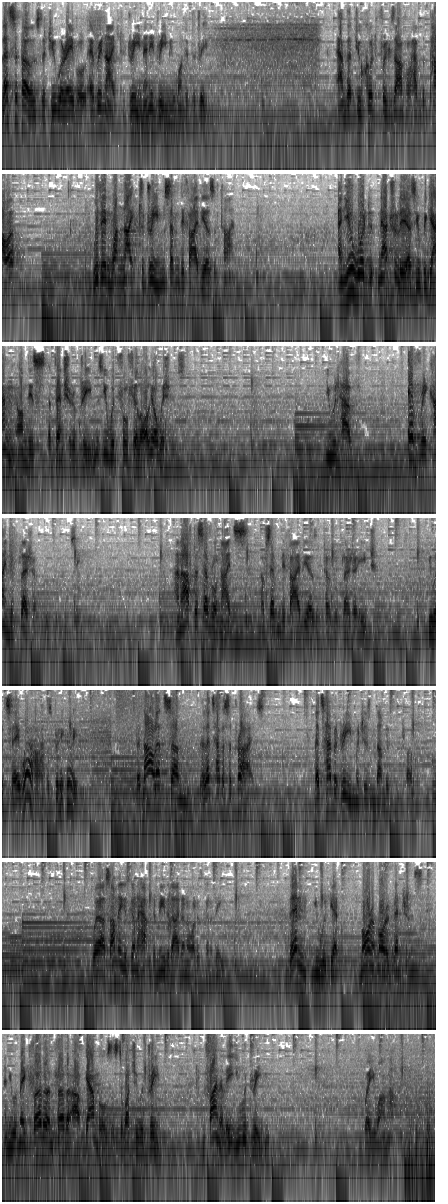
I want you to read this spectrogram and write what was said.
Let's suppose that you were able every night to dream any dream you wanted to dream. And that you could, for example, have the power within one night to dream 75 years of time. And you would naturally, as you began on this adventure of dreams, you would fulfill all your wishes. You would have every kind of pleasure you could conceive. And after several nights of 75 years of total pleasure each, you would say, well, that was pretty great. But now let's, um, let's have a surprise. Let's have a dream which isn't under control well, something is going to happen to me that I don't know what it's going to be. And then you would get more and more adventurous, and you would make further and further out gambles as to what you would dream. And finally, you would dream where you are now.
